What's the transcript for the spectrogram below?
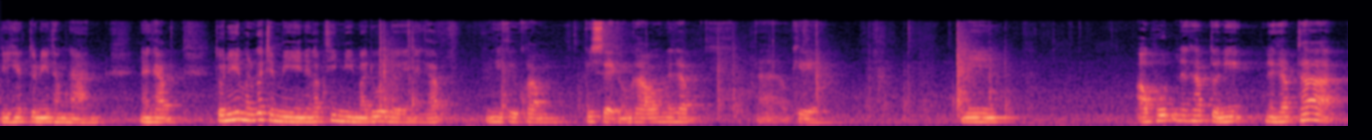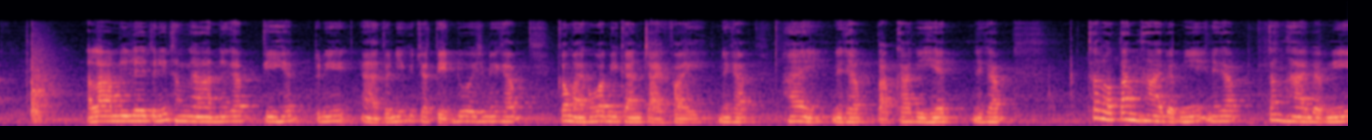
pH ตัวนี้ทำงานนะครับ ตัวนี้มันก็จะมีนะครับที่มีมาด้วยเลยนะครับ นี่คือความพิเศษของเขานะครับอ่าโอเค มีเอาพุทนะครับตัวนี้นะครับถ้าอะลามรีเลย์ตัวนี้ทำงานนะครับ pH ตัวนี้อ่าตัวนี้ก็จะติดด้วยใช่ไหมครับ ก็หมายความว่ามีการจ่ายไฟนะครับ ให้นะครับปรับค่า pH นะครับ ถ้าเราตั้ง high แบบนี้นะครับ ตั้ง high แบบนี้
